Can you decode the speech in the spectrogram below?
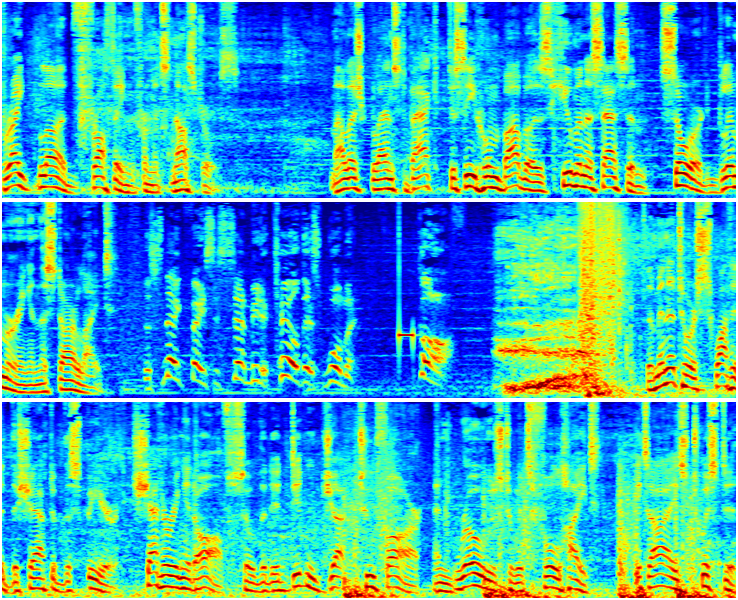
bright blood frothing from its nostrils. Malish glanced back to see Humbaba's human assassin, sword glimmering in the starlight. The snake faces sent me to kill this woman. F off! The Minotaur swatted the shaft of the spear, shattering it off so that it didn't jut too far and rose to its full height. Its eyes twisted,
